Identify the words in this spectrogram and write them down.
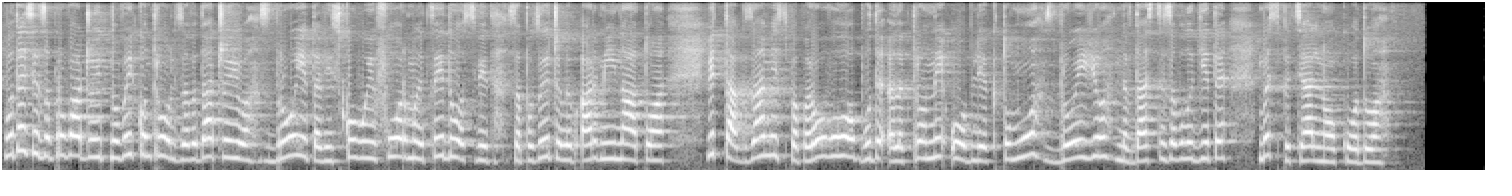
В Одесі запроваджують новий контроль за видачею зброї та військової форми. Цей досвід запозичили в армії НАТО. Відтак, замість паперового буде електронний облік, тому зброєю не вдасться заволодіти без спеціального коду.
